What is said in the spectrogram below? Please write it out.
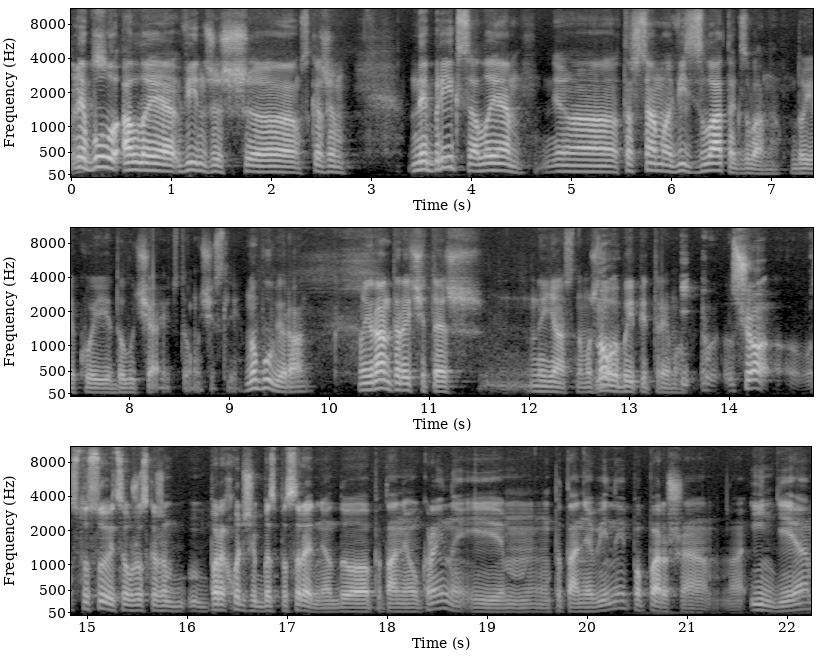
Не було, але він же ж, е, скажімо, Не БРІКС, але е, та ж сама вісь зла, так звана, до якої долучають, в тому числі. Ну, був Іран. Ну, Іран, до речі, теж не ясно, можливо, Ну, би і підтримав. Е, що стосується, вже скажімо, переходячи безпосередньо до питання України і питання війни, по-перше, Індія,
